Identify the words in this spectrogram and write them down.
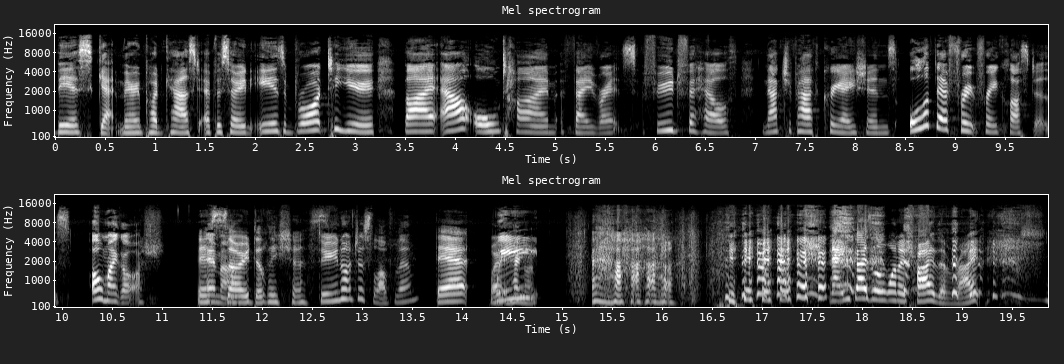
This Get Merry podcast episode is brought to you by our all time favorites, Food for Health, Naturopath Creations, all of their fruit free clusters. Oh my gosh. They're Emma. so delicious. Do you not just love them? They're Wait, we. hang on. now you guys all want to try them, right?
